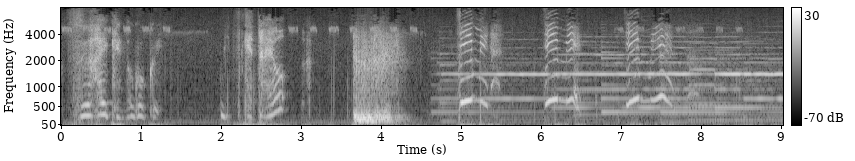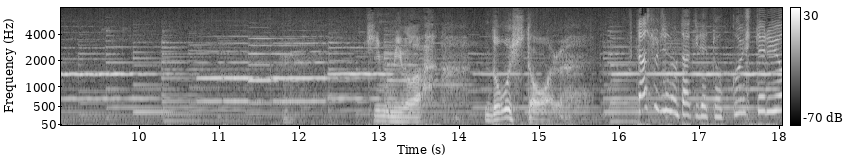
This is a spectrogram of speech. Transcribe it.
崇拝剣の極意。見つけたよ。珍味珍味珍味珍味はどうしておる？二筋の滝で特訓してるよ。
